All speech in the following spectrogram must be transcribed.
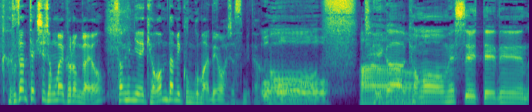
부산 택시 정말 그런가요? 성인이의 경험담이 궁금하네요 하셨습니다. 오호. 아. 제가 경험했을 때는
